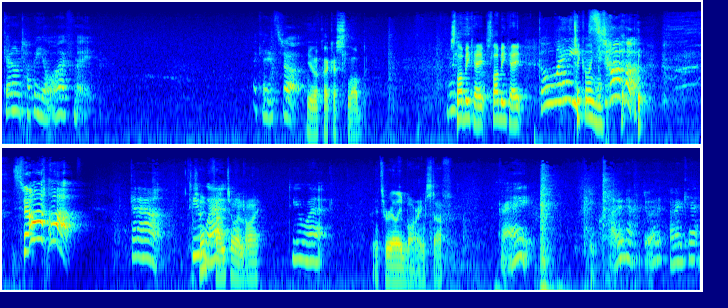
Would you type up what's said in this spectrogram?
get on top of your life, mate. Okay, stop. You look like a slob. You're Slobby a Kate, slobby Kate. Go away. Tickling me. Stop. Stop. Get out. Do your So fun to annoy. Do your work. It's really boring stuff. Great. I don't have to do it. I don't care.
